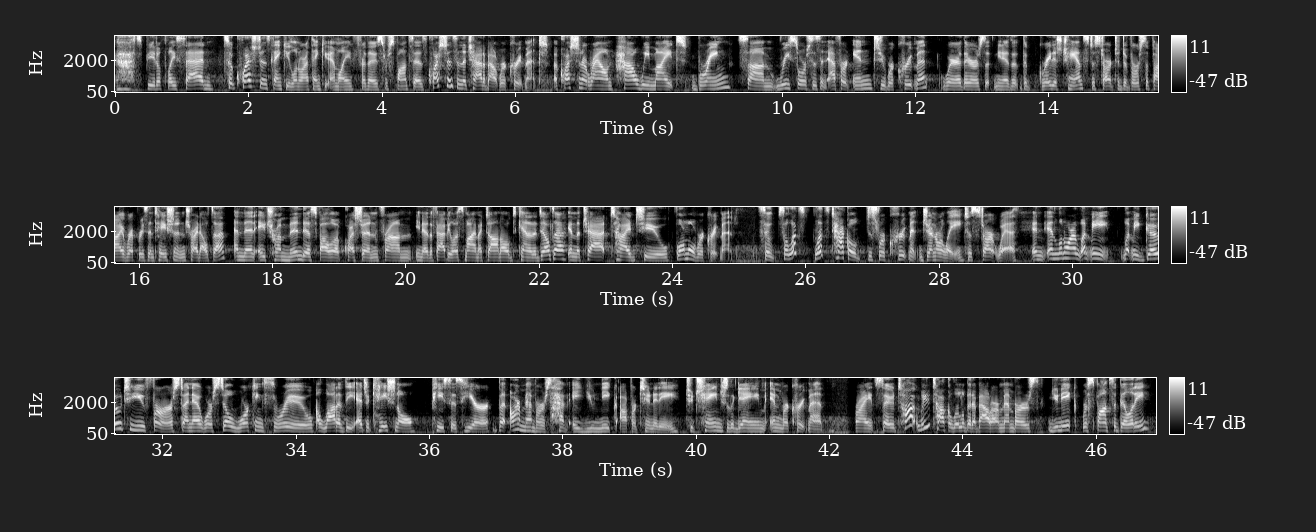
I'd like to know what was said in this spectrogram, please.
Ah, it's beautifully said. So, questions. Thank you, Lenora. Thank you, Emily, for those responses. Questions in the chat about recruitment. A question around how we might bring some resources and effort into recruitment where there's, you know, the, the greatest chance to start to diversify representation in Tri Delta. And then a tremendous follow up question from, you know, the fabulous Maya McDonald, Canada Delta in the chat tied to formal recruitment. So, so let's let's tackle just recruitment generally to start with. And and Lenora, let me let me go to you first. I know we're still working through a lot of the educational pieces here, but our members have a unique opportunity to change the game in recruitment, right? So talk we talk a little bit about our members' unique responsibility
